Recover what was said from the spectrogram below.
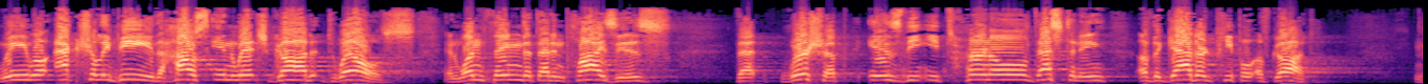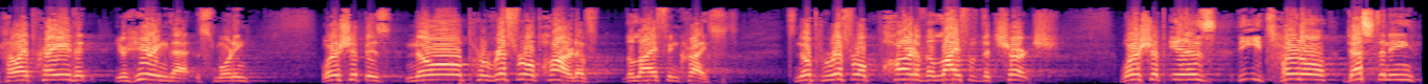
We will actually be the house in which God dwells. And one thing that that implies is that worship is the eternal destiny of the gathered people of God. And how I pray that you're hearing that this morning Worship is no peripheral part of the life in Christ. It's no peripheral part of the life of the church. Worship is the eternal destiny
